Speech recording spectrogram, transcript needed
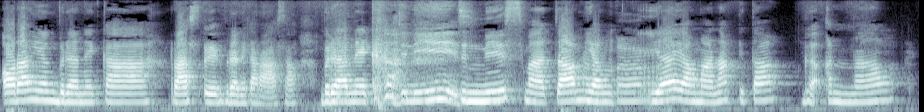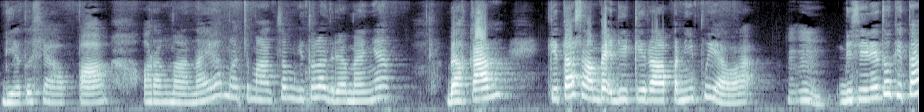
orang yang beraneka ras eh beraneka rasa, beraneka jenis. jenis macam yang ya yang mana kita nggak kenal dia tuh siapa orang mana ya macem-macem gitulah dramanya bahkan kita sampai dikira penipu ya Wak Mm-mm. di sini tuh kita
